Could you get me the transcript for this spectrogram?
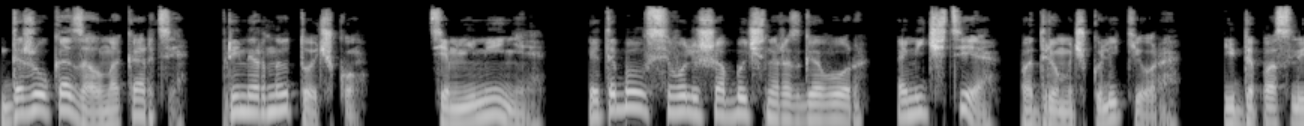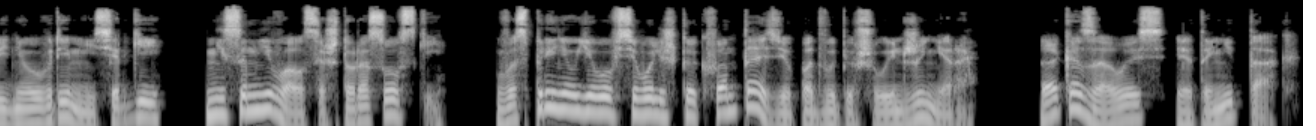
Даже указал на карте примерную точку. Тем не менее, это был всего лишь обычный разговор о мечте под рюмочку ликера. И до последнего времени Сергей не сомневался, что Росовский воспринял его всего лишь как фантазию подвыпившего инженера. Оказалось, это не так.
